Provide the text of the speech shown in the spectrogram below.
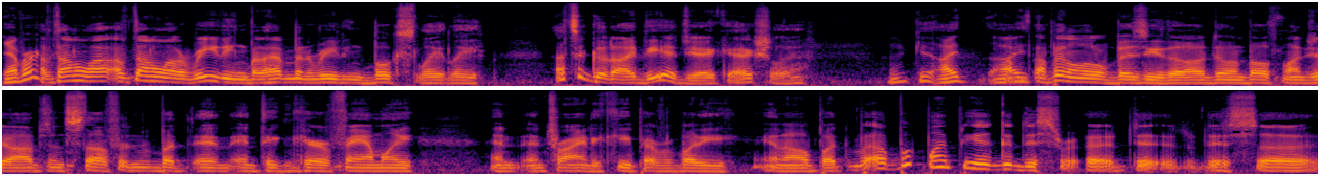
Ever? I've done a lot. I've done a lot of reading, but I haven't been reading books lately. That's a good idea, Jake. Actually, Okay, I I I've been a little busy though, doing both my jobs and stuff, and but and, and taking care of family, and and trying to keep everybody, you know. But a book might be a good dis uh, di- dis uh,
